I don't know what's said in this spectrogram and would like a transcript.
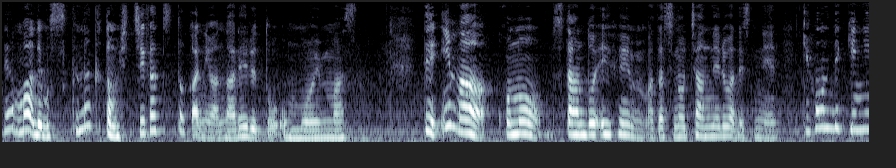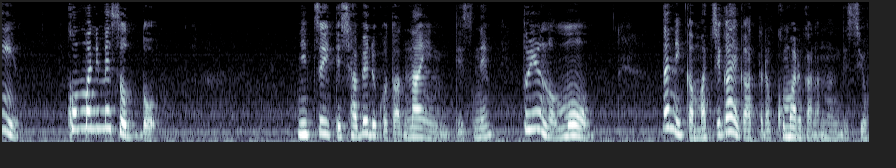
でまあでも少なくとも7月とかにはなれると思います。で今このスタンド FM 私のチャンネルはですね基本的にこんまりメソッドについて喋ることはないんですね。というのも何か間違いがあったら困るからなんですよ。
